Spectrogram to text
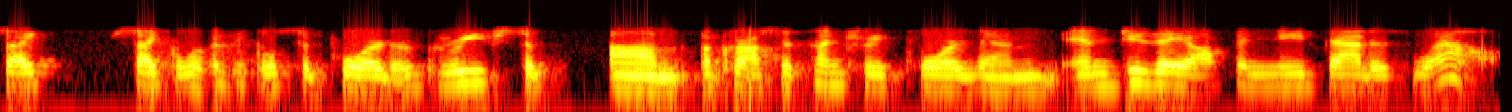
psych, psychological support or grief um, across the country for them, and do they often need that as well?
